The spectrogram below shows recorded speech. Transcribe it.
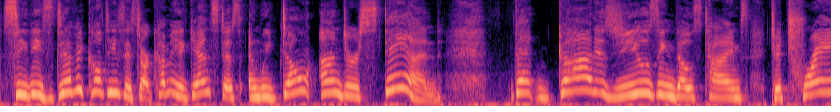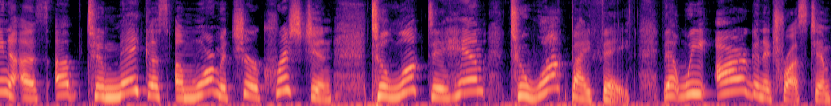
See, these difficulties, they start coming against us, and we don't understand that God is using those times to train us up, to make us a more mature Christian, to look to Him, to walk by faith, that we are going to trust Him.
